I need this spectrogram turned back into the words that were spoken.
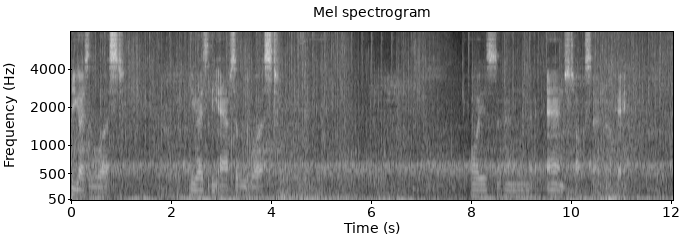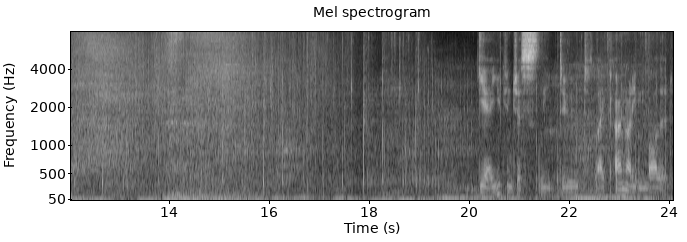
You guys are the worst. You guys are the absolute worst. Poison and toxin. Okay. Yeah, you can just sleep, dude. Like, I'm not even bothered.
